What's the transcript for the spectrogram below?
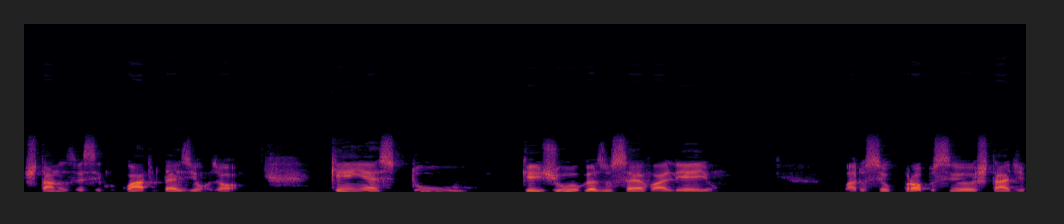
está nos versículos 4, 10 e 11. Ó, Quem és tu que julgas o servo alheio? Para o seu próprio Senhor está de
